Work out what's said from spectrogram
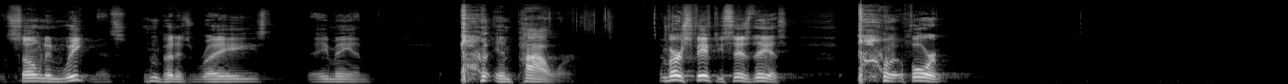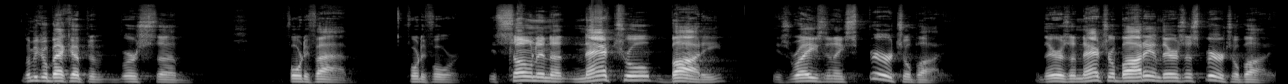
It's sown in weakness, but it's raised, amen, in power. verse 50 says this For, let me go back up to verse um, 45, 44. It's sown in a natural body, is raised in a spiritual body. There is a natural body and there's a spiritual body.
